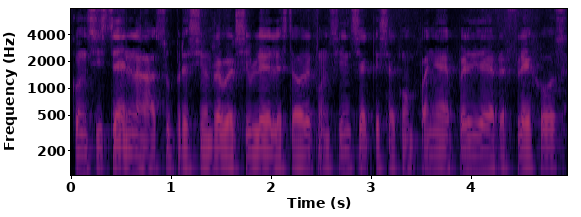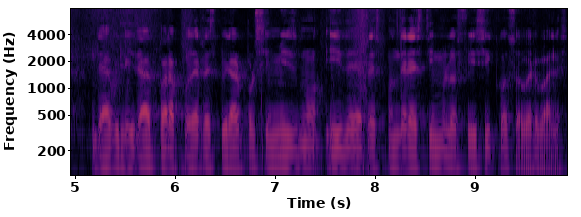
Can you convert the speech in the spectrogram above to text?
consiste en la supresión reversible del estado de conciencia que se acompaña de pérdida de reflejos, de habilidad para poder respirar por sí mismo y de responder a estímulos físicos o verbales.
